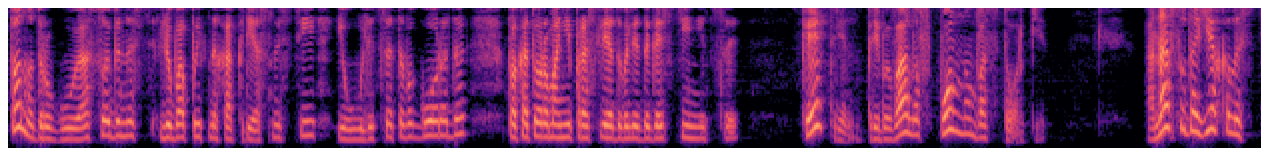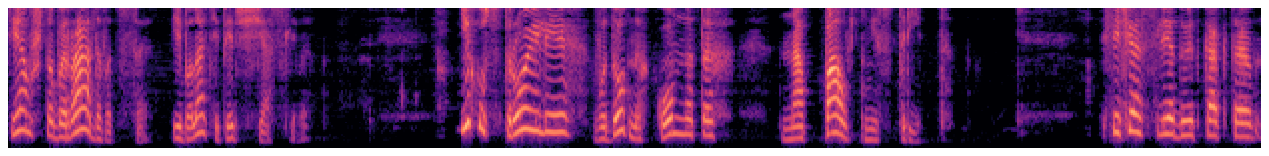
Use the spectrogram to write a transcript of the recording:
то на другую особенность любопытных окрестностей и улиц этого города, по которым они проследовали до гостиницы, Кэтрин пребывала в полном восторге. Она сюда ехала с тем, чтобы радоваться, и была теперь счастлива. Их устроили в удобных комнатах на Палтни-стрит. Сейчас следует как-то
